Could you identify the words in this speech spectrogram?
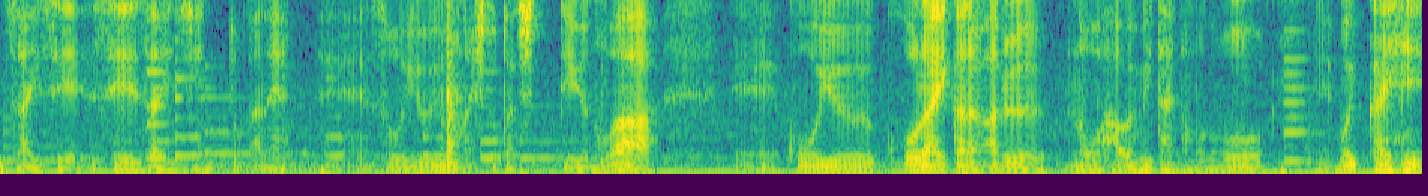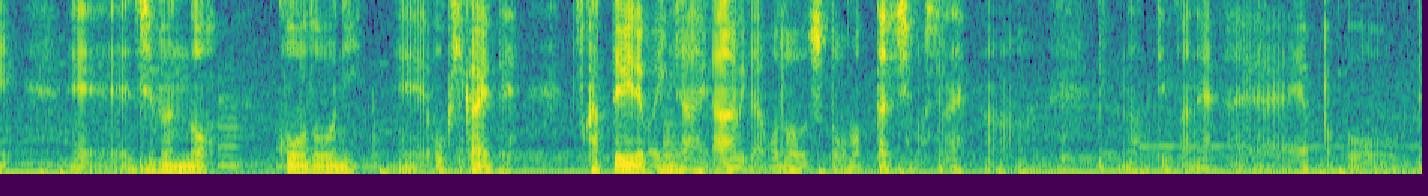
ー、財政政財人とかねそういうような人たちっていうのは、こういう古来からあるノウハウみたいなものを、え、もう一回、え、自分の行動に、え置き換えて使ってみればいいんじゃないかなみたいなことをちょっと思ったりしましたね。うん、なんていうかね、えやっぱこう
